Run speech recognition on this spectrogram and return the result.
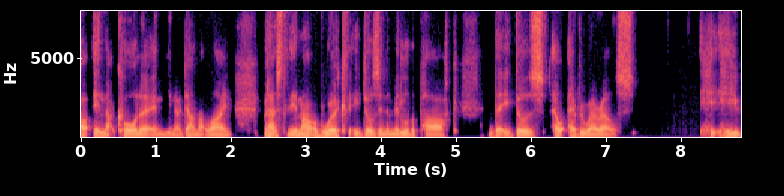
uh, in that corner and you know down that line. But actually, the amount of work that he does in the middle of the park, that he does everywhere else, he he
